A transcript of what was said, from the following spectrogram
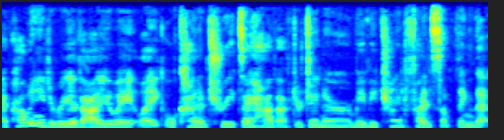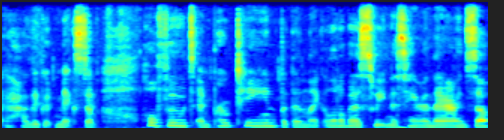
I probably need to reevaluate like what kind of treats I have after dinner, maybe trying to find something that has a good mix of whole foods and protein, but then like a little bit of sweetness here and there. And so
